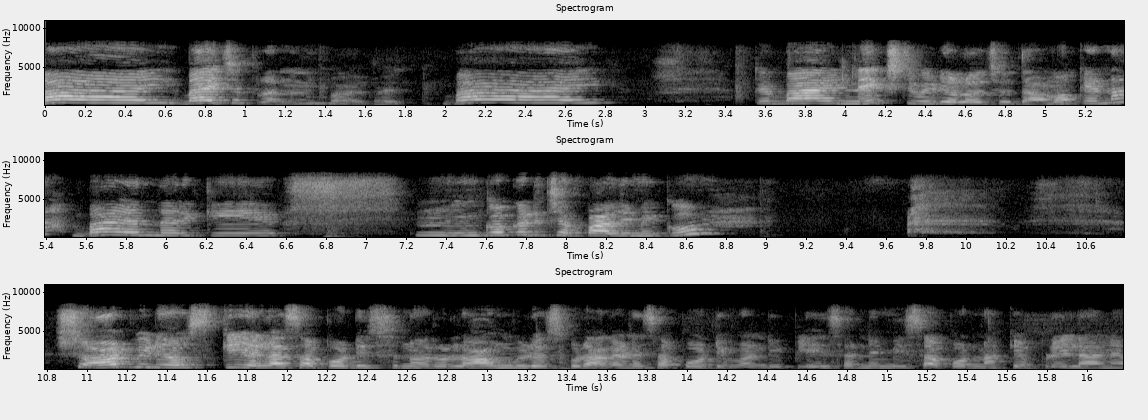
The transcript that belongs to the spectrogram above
బాయ్ బాయ్ చెప్పరాను bye bye bye okay bye next వీడియోలో చూద్దాం. ఓకేనా బాయ్ అందరికీ. ఇంకొకటి చెప్పాలి మీకు. షార్ట్ వీడియోస్కి ఎలా సపోర్ట్ ఇస్తున్నారు? లాంగ్ వీడియోస్ కూడా అలానే సపోర్ట్ ఇవ్వండి ప్లీజ్. అంటే మీ సపోర్ట్ నాకు ఎప్పుడు ఇలానే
